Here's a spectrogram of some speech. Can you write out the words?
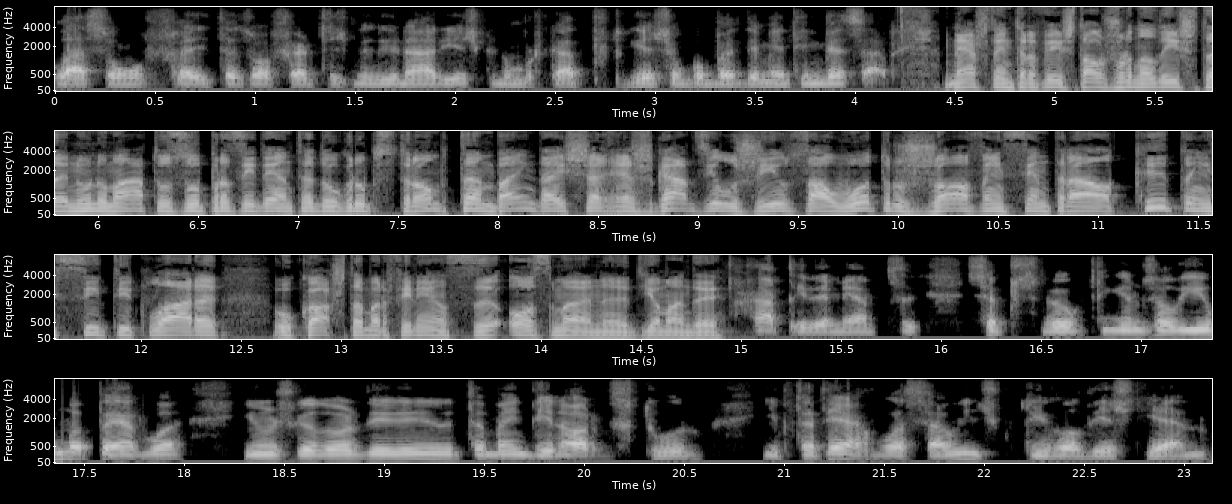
lá são feitas ofertas milionárias que no mercado português são completamente impensáveis. Nesta entrevista ao jornalista Nuno Matos, o presidente do Grupo Strom também deixa rasgados elogios ao outro jovem central que tem sido titular, o Costa Marfinense Osman Diomandé. Rapidamente se apercebeu que tínhamos ali uma pérola e um jogador de, também de enorme futuro e, portanto, é a revelação indiscutível deste ano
